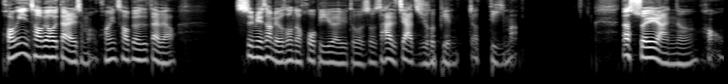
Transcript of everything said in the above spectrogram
狂印钞票会带来什么？狂印钞票是代表市面上流通的货币越来越多的时候，它的价值就会变比较低嘛。那虽然呢，好，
